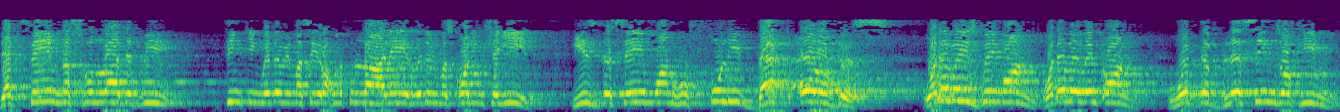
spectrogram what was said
That same Nasrullah that we thinking whether we must say Rahmatullah alayhi, whether we must call him Shaheed, he is the same one who fully backed all of this. Whatever is going on, whatever went on, with the blessings of him,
